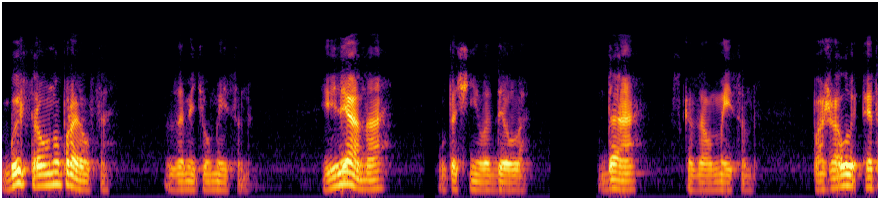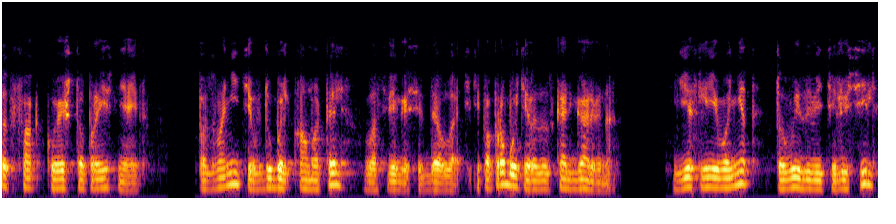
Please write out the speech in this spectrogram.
«Быстро он управился», — заметил Мейсон. «Или она», — уточнила Делла. «Да», — сказал Мейсон. «Пожалуй, этот факт кое-что проясняет. Позвоните в дубль Ам-отель в Лас-Вегасе, Делла, и попробуйте разыскать Гарвина. Если его нет, то вызовите Люсиль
